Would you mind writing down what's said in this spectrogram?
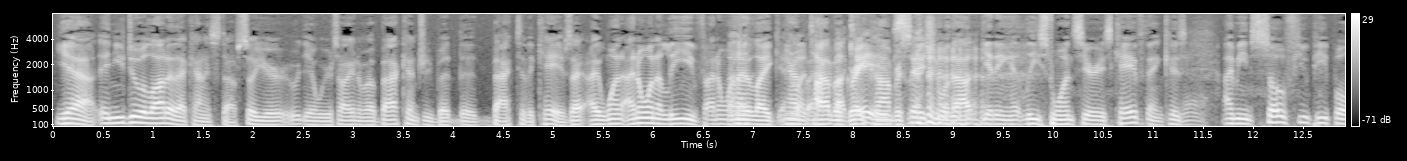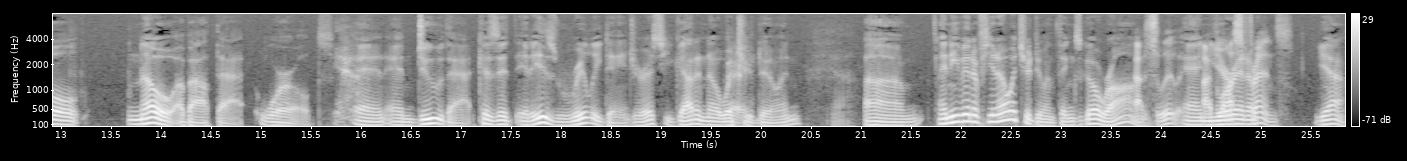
Yeah, and you do a lot of that kind of stuff. So you're, you know, we were talking about backcountry, but the back to the caves. I, I want, I don't want to leave. I don't want to Uh, like you have, have a great caves. conversation without getting at least one serious cave thing. Because Yeah. I mean, so few people know about that world Yeah. and and do that because it, it is really dangerous. You got to know what Very. you're doing. Yeah. Um, and even if you know what you're doing, things go wrong. Absolutely. And I've you're lost in a- friends. Yeah,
